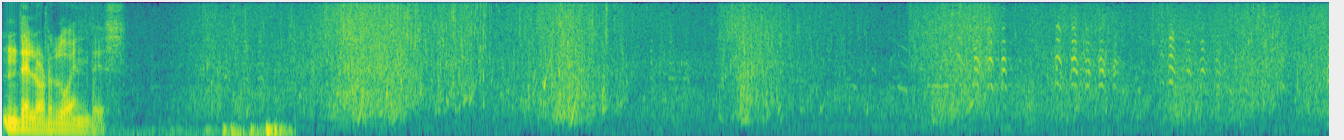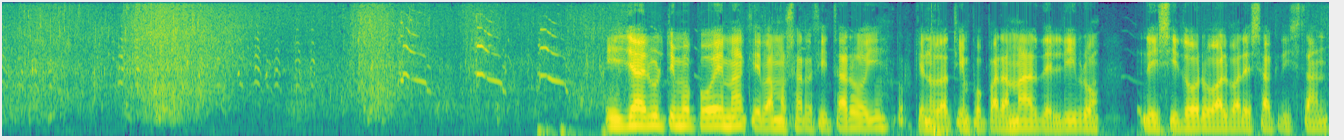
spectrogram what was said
de los duendes. Y ya el último poema que vamos a recitar hoy, porque no da tiempo para más, del libro de Isidoro Álvarez Sacristán,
